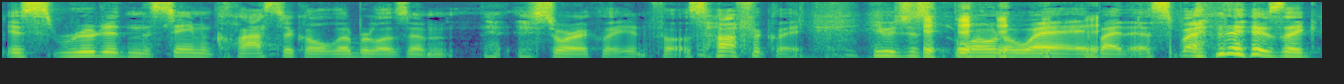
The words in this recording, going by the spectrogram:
is rooted in the same classical liberalism historically and philosophically. He was just blown away by this. But it was like,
